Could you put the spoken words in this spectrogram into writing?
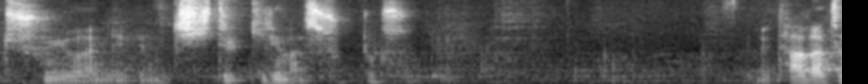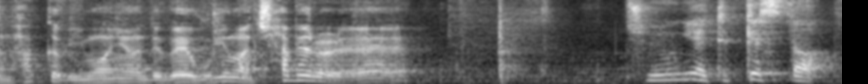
중요한 얘기는 지들끼리만 쑥쑥쑥. 다 같은 학급 임원이었는데 왜 우리만 차별을 해? 조용히 해 듣겠어.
